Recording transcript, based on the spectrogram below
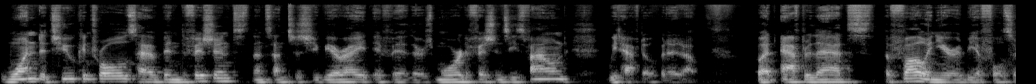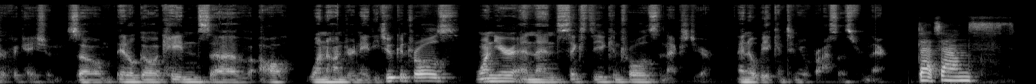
one to two controls have been deficient, then Censis should be all right. If there's more deficiencies found, we'd have to open it up. But after that, the following year would be a full certification. So it'll go a cadence of all 182 controls one year and then 60 controls the next year. And it'll be a continual process from there. That sounds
